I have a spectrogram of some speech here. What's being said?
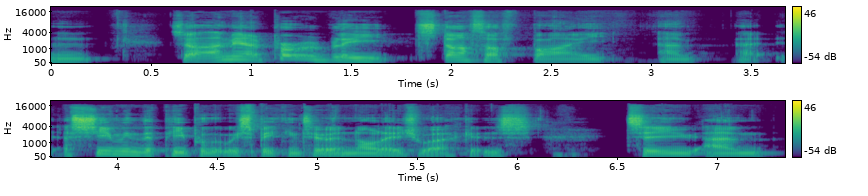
mm. so i mean i'd probably start off by um, uh, assuming the people that we're speaking to are knowledge workers, to um,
